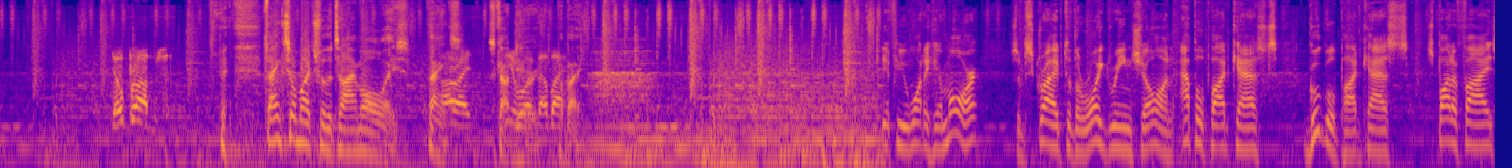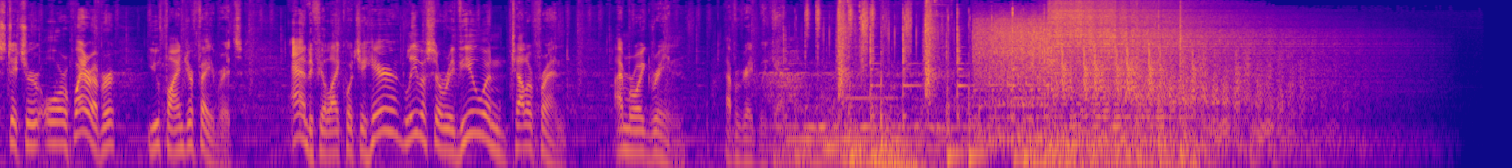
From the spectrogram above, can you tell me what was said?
No problems. Thanks so much for the time, always. Thanks. All right. Scott Bye bye. If you want to hear more, subscribe to The Roy Green Show on Apple Podcasts, Google Podcasts, Spotify, Stitcher, or wherever you find your favorites. And if you like what you hear, leave us a review and tell a friend. I'm Roy Green. Have a great weekend.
